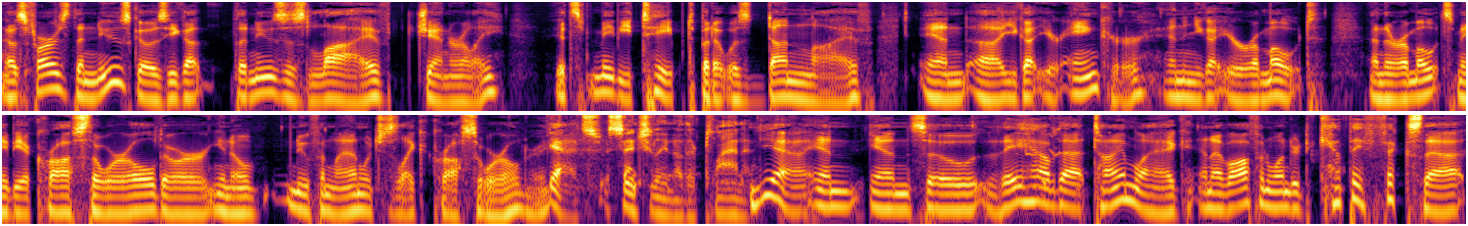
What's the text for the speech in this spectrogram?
Now, as far as the news goes, you got the news is live generally. It's maybe taped, but it was done live. And uh, you got your anchor, and then you got your remote. And the remote's maybe across the world, or you know Newfoundland, which is like across the world, right? yeah, it's essentially another planet. Yeah, and and so they have that time lag, and I've often wondered, can't they fix that?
